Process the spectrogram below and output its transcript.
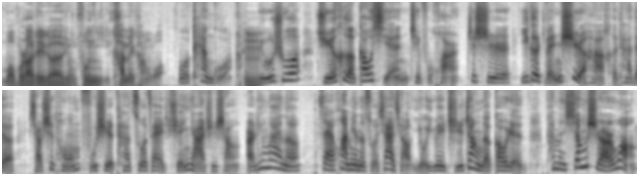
我不知道这个永丰你看没看过？我看过，嗯，比如说《绝壑高闲》这幅画，这是一个文士哈和他的小侍童服侍他坐在悬崖之上，而另外呢，在画面的左下角有一位执杖的高人，他们相视而望。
